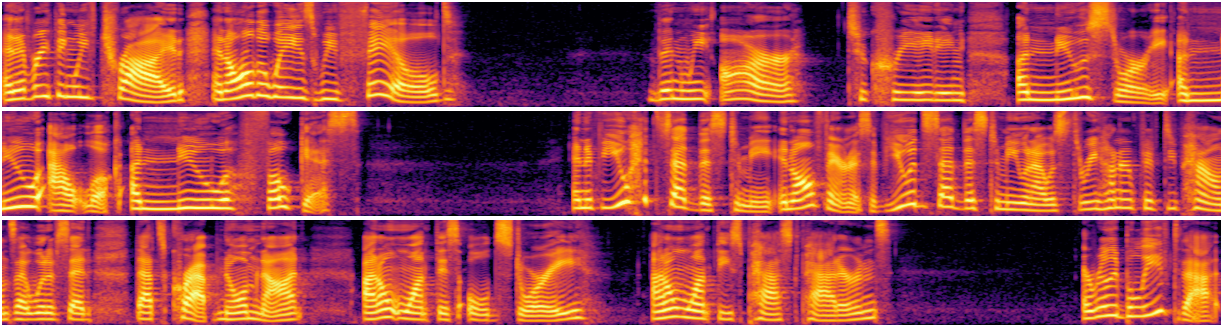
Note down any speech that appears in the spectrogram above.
and everything we've tried and all the ways we've failed than we are to creating a new story, a new outlook, a new focus. And if you had said this to me, in all fairness, if you had said this to me when I was 350 pounds, I would have said, That's crap. No, I'm not. I don't want this old story. I don't want these past patterns. I really believed that.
